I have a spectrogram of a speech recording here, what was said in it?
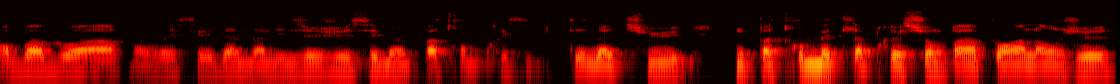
on, va voir, on va essayer d'analyser. Je vais essayer de ne pas trop me précipiter là-dessus, ne pas trop mettre la pression par rapport à l'enjeu.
